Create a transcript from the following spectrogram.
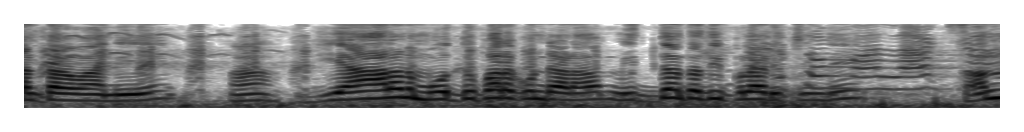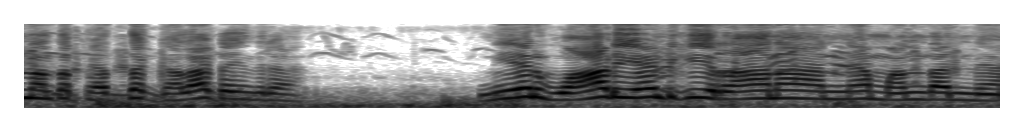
అంటావా అని గ్యాలను మొద్దు పరకుండాడా మిద్దంత తిప్పులాడిచ్చింది సన్నంత పెద్ద గలాట అయిందిరా నేను వాడు ఏంటికి రానా అన్నా మందన్నా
